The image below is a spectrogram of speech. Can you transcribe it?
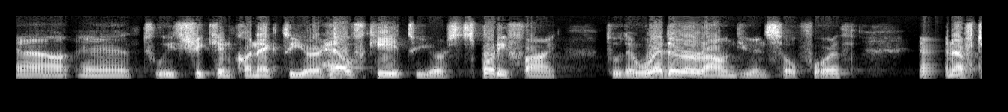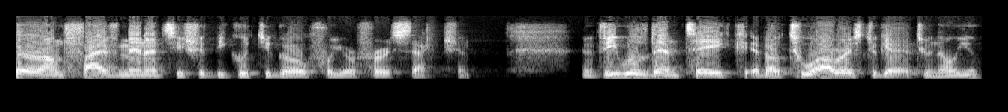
uh, and to which she can connect to your health kit, to your Spotify, to the weather around you, and so forth. And after around five minutes, you should be good to go for your first section. Vi will then take about two hours to get to know you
